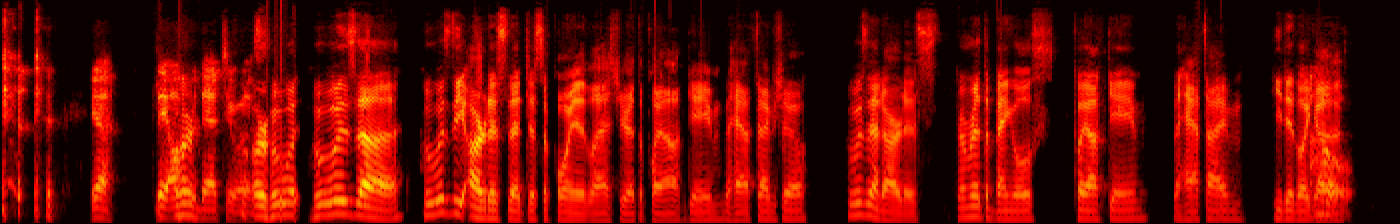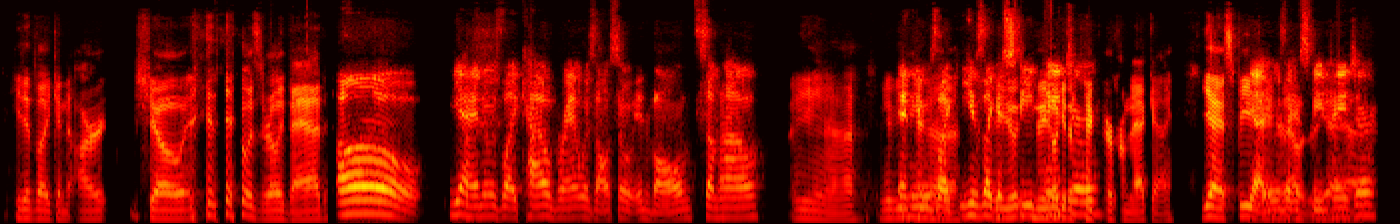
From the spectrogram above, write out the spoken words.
yeah, they offered that to us. Or who who was uh who was the artist that disappointed last year at the playoff game, the halftime show? Who was that artist? Remember at the Bengals playoff game, the halftime? He did like a oh, he did like an art show and it was really bad. oh, yeah, and it was like Kyle Brandt was also involved somehow. Yeah, maybe and he can, was like uh, he was like a maybe you'll- speed maybe painter. get a picture from that guy. Yeah, speed. yeah, painter, he was like a speed yeah. painter.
